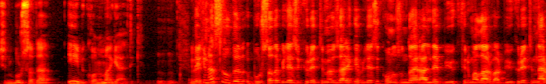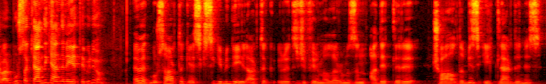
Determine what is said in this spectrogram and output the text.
şimdi Bursa'da iyi bir konuma geldik. Peki Üretim. nasıldır Bursa'da bilezik üretimi? Özellikle bilezik konusunda herhalde büyük firmalar var, büyük üretimler var. Bursa kendi kendine yetebiliyor mu? Evet Bursa artık eskisi gibi değil. Artık üretici firmalarımızın adetleri çoğaldı. Biz ilklerdeniz.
